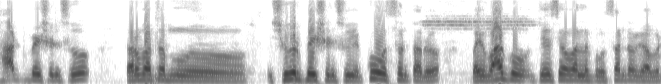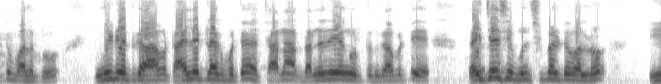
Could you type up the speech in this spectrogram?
హార్ట్ పేషెంట్స్ తర్వాత షుగర్ పేషెంట్స్ ఎక్కువ వస్తుంటారు. బై వాకు చేసే వాళ్ళకు వస్తుంటారు కాబట్టి వాళ్ళకు ఇమీడియట్గా టాయిలెట్ లేకపోతే చాలా దణనీయంగా ఉంటుంది కాబట్టి దయచేసి మున్సిపాలిటీ వాళ్ళు ఈ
